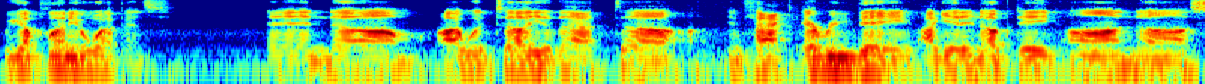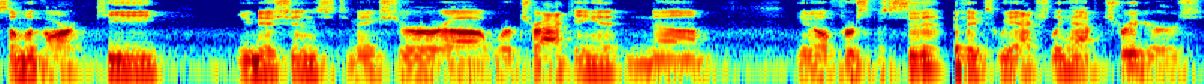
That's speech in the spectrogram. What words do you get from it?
We got plenty of weapons. And um, I would tell you that, uh, in fact, every day I get an update on uh, some of our key munitions to make sure uh, we're tracking it. And, um, you know, for specifics, we actually have triggers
